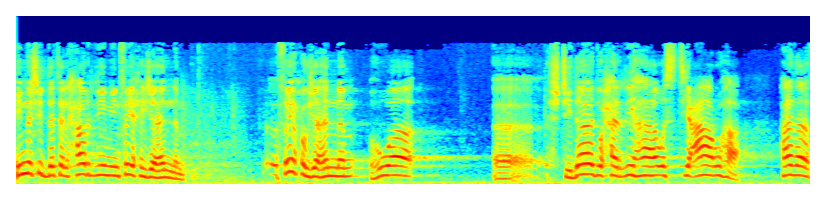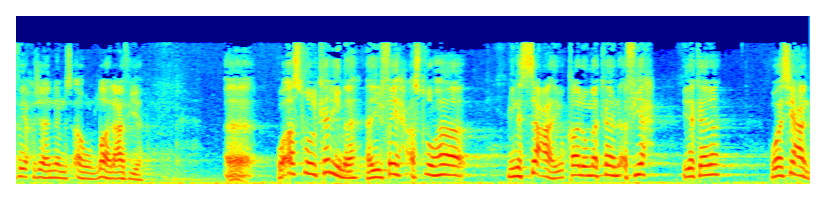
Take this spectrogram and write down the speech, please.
إن شدة الحر من فيح جهنم. فيح جهنم هو آه، اشتداد حرها واستعارها. هذا فيح جهنم نسأل الله العافية. آه، وأصل الكلمة هذه الفيح أصلها من السعة يقال مكان أفيح إذا كان واسعا.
